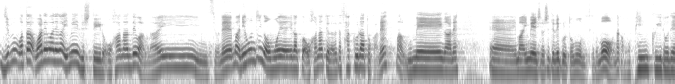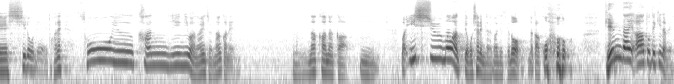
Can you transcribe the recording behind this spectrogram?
自分また我々がイメージしているお花ではないんですよね、まあ、日本人が思い描くお花っていうのは大体桜とかね、まあ、梅がね、えー、まあ、イメージとして出てくると思うんですけどもなんかもうピンク色で白でとかね。そういう感じにはないんですよ。なんかね、なかなか、うん、まあ、一周回っておしゃれみたいな感じですけどなんかこう 現代アート的なね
